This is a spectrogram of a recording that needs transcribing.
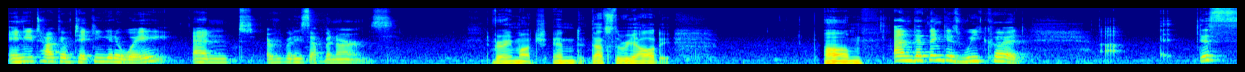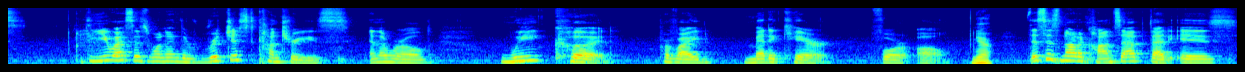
any talk of taking it away, and everybody's up in arms. Very much, and that's the reality. Um, and the thing is, we could. Uh, this, the U.S. is one of the richest countries in the world. We could provide Medicare for all. Yeah. This is not a concept that is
